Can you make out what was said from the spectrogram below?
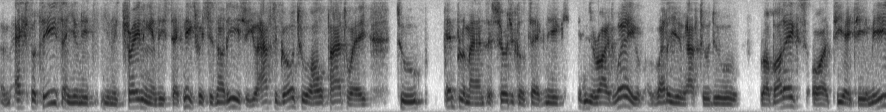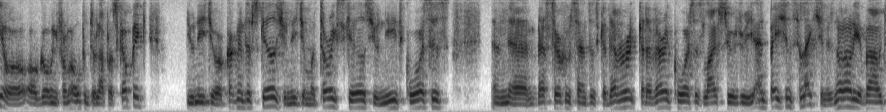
um, expertise and you need you need training in these techniques, which is not easy. You have to go through a whole pathway to implement a surgical technique in the right way. Whether you have to do robotics or TATME or, or going from open to laparoscopic, you need your cognitive skills, you need your motoric skills, you need courses and uh, best circumstances, cadaver, cadaveric courses, live surgery, and patient selection. It's not only about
